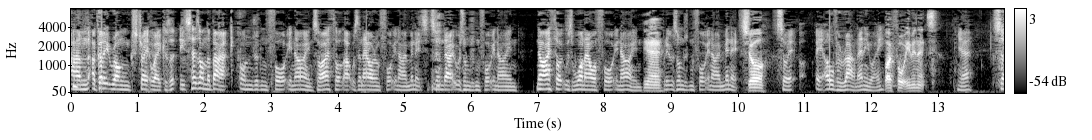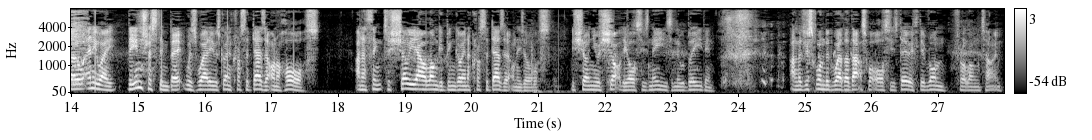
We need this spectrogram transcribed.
And I got it wrong straight away because it says on the back 149. So I thought that was an hour and 49 minutes. It turned out it was 149. No, I thought it was one hour 49. Yeah. But it was 149 minutes. sure So it it overran anyway. by forty minutes. Yeah. So anyway, the interesting bit was where he was going across the desert on a horse. And I think to show you how long he'd been going across the desert on his horse, he's showing you a shot of the horse's knees and they were bleeding. And I just wondered whether that's what horses do if they run for a long time.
